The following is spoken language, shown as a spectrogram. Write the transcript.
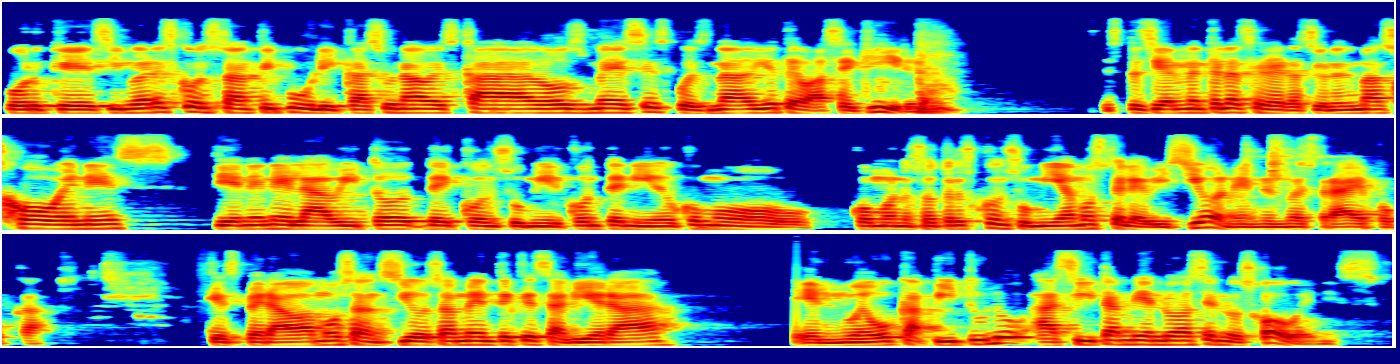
Porque si no eres constante y publicas una vez cada dos meses, pues nadie te va a seguir. Especialmente las generaciones más jóvenes tienen el hábito de consumir contenido como, como nosotros consumíamos televisión en nuestra época que esperábamos ansiosamente que saliera el nuevo capítulo, así también lo hacen los jóvenes.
